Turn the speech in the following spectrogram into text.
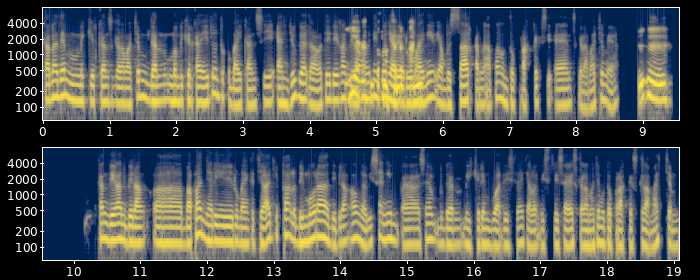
karena dia memikirkan segala macam dan memikirkan itu untuk kebaikan si N juga dalam arti dia kan Iya, bilang oh ini gue nyari depan. rumah ini yang besar karena apa untuk praktek si N segala macam ya. Mm-mm. Kan dia kan bilang "Eh, bapak nyari rumah yang kecil aja pak lebih murah. Dia bilang oh nggak bisa ini eh, saya udah mikirin buat istilahnya calon istri saya segala macam untuk praktek segala macam.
